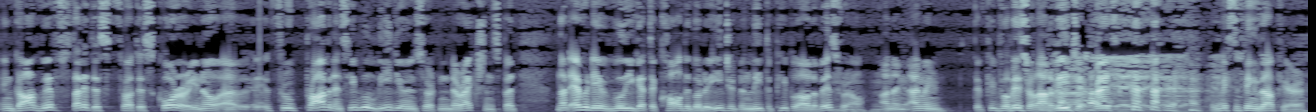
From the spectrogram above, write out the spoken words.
And God, we have studied this throughout this quarter, you know, uh, through providence, He will lead you in certain directions, but not every day will you get the call to go to Egypt and lead the people out of Israel. I mean, I mean the people of Israel out of Egypt, right? Yeah, yeah, yeah, yeah, yeah. We're mixing things up here.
